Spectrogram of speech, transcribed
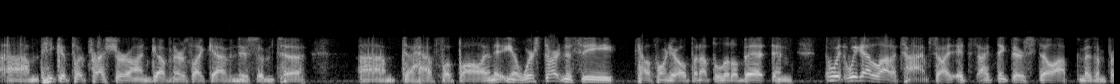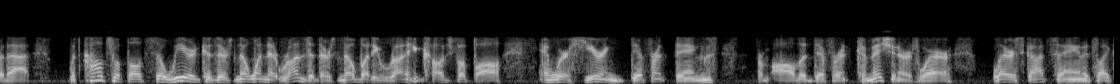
um, he could put pressure on governors like Gavin Newsom to um, to have football. And you know, we're starting to see California open up a little bit, and we, we got a lot of time. So it's I think there's still optimism for that. With college football, it's so weird because there's no one that runs it. There's nobody running college football, and we're hearing different things from all the different commissioners. Where Larry Scott's saying it's like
